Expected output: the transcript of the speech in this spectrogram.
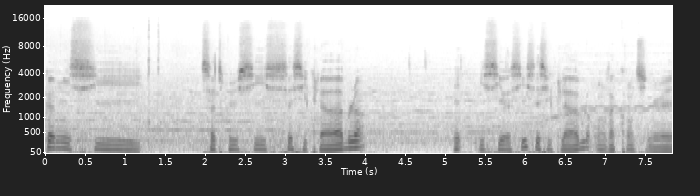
comme ici, cette rue-ci c'est cyclable, et ici aussi c'est cyclable, on va continuer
